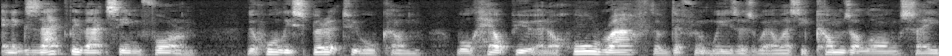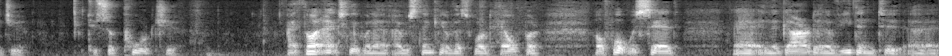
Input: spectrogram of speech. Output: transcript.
in exactly that same form, the Holy Spirit who will come will help you in a whole raft of different ways as well as He comes alongside you to support you. I thought actually when I, I was thinking of this word helper, of what was said uh, in the Garden of Eden to uh,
